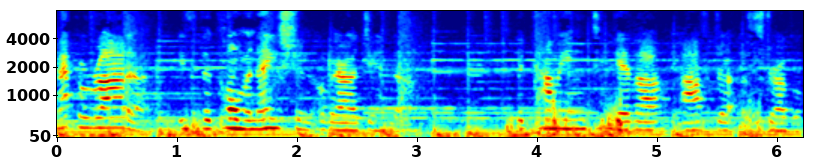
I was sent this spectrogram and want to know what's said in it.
Makarrata is the culmination of our agenda, the coming together after a struggle.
